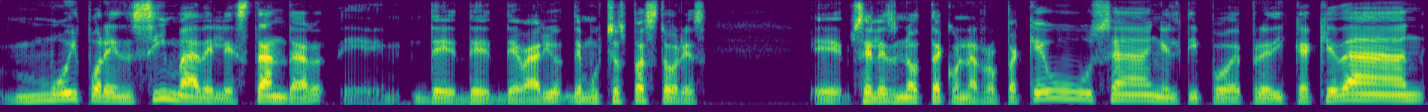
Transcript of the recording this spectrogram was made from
muy por encima del estándar eh, de, de, de, varios, de muchos pastores, eh, se les nota con la ropa que usan, el tipo de predica que dan,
